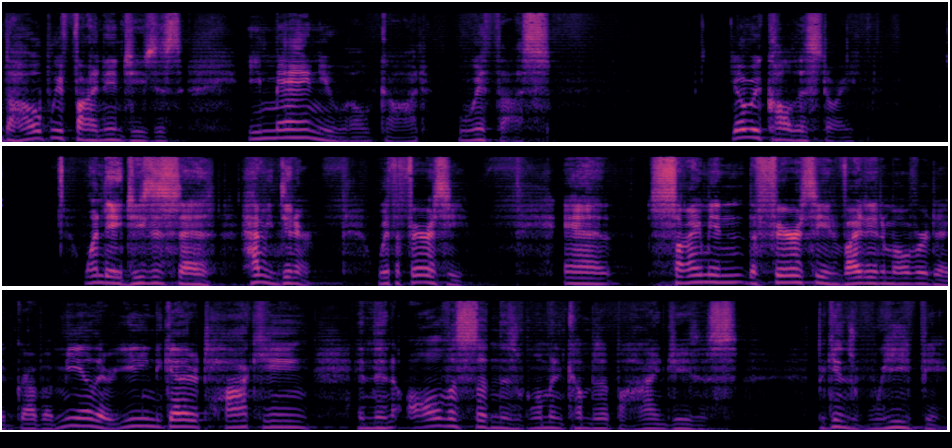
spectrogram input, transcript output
The hope we find in Jesus, Emmanuel, God with us. You'll recall this story. One day, Jesus said, having dinner with a Pharisee, and Simon the Pharisee invited him over to grab a meal. They were eating together, talking, and then all of a sudden, this woman comes up behind Jesus, begins weeping,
